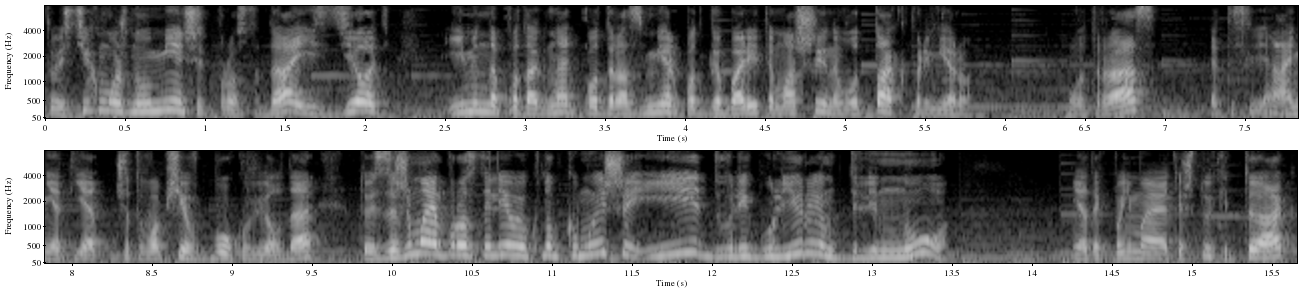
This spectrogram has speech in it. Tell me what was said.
То есть их можно уменьшить просто, да, и сделать именно подогнать под размер, под габариты машины. Вот так, к примеру. Вот раз. Это... А, нет, я что-то вообще в бок увел, да? То есть зажимаем просто левую кнопку мыши и регулируем длину, я так понимаю, этой штуки. Так.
